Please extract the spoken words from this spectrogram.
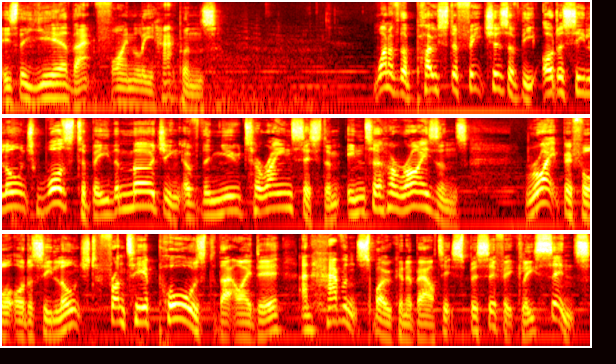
is the year that finally happens. One of the poster features of the Odyssey launch was to be the merging of the new terrain system into Horizons Right before Odyssey launched Frontier paused that idea and haven't spoken about it specifically since.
